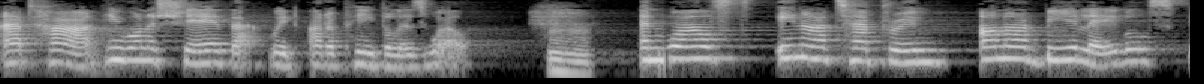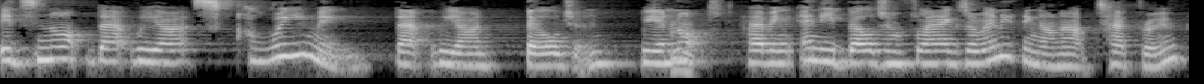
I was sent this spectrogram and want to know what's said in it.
at heart, you want to share that with other people as well. Mm-hmm. And whilst in our tap room, on our beer labels, it's not that we are screaming that we are Belgian. We are mm-hmm. not having any Belgian flags or anything on our tap room.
